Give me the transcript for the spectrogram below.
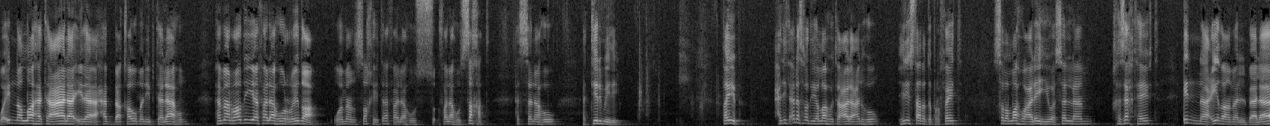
وإن الله تعالى إذا أحب قوما ابتلاهم فمن رضي فله الرضا ومن سخط فله فله السخط. حسنه الترمذي. طيب حديث أنس رضي الله تعالى عنه staat dat de profeet sallallahu alayhi wa sallam gezegd heeft inna idam al-bala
